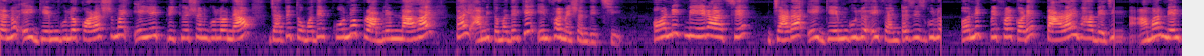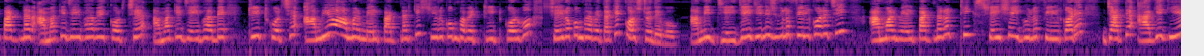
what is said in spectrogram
যেন এই গেমগুলো করার সময় এই এই প্রিকশনগুলো নাও, যাতে তোমাদের কোনো প্রবলেম না হয়। তাই আমি তোমাদেরকে ইনফরমেশন দিচ্ছি। অনেক মেয়েরা আছে যারা এই গেমগুলো এই ফ্যান্টাসিসগুলো অনেক প্রেফার করে, তারাই ভাবে যে আমার মেল পার্টনার আমাকে যেইভাবে করছে, আমাকে যেইভাবে ট্রিট করছে, আমিও আমার মেল পার্টনারকে সেরকম ভাবে ট্রিট করব সেই রকম ভাবে তাকে কষ্ট দেব। আমি যেই যেই জিনিসগুলো ফিল করেছি, আমার মেল পার্টনারও ঠিক সেই সেইগুলো ফিল করে, যাতে আগে গিয়ে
